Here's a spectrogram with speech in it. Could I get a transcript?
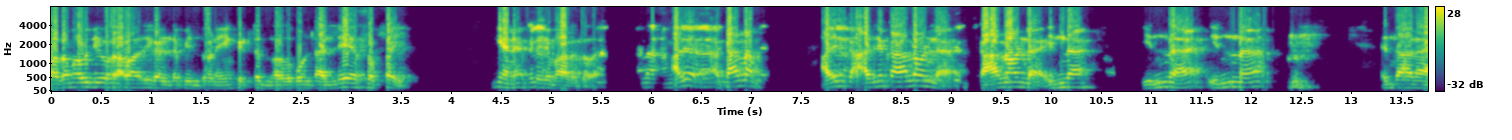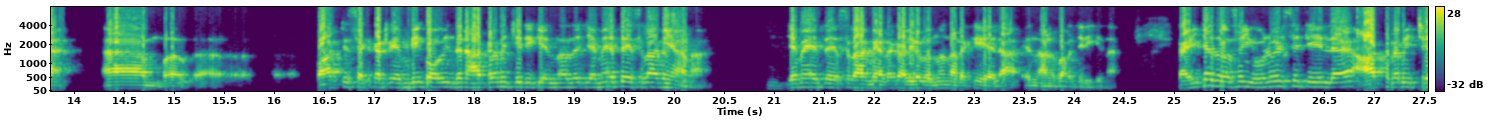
മതമൗലികവാദികളുടെ പിന്തുണയും കിട്ടുന്നത് കൊണ്ടല്ലേ എസ് എഫ് ഐ ഇങ്ങനെ പെരുമാറുന്നത്. അത് കാരണം അതിന് അതിന് കാരണമുണ്ട്. കാരണമുണ്ട്. ഇന്ന് ഇന്ന് ഇന്ന് എന്താണ് party secretary M P Govindan ആക്രമിച്ചിരിക്കുന്നത് ജമയത്തെ ഇസ്ലാമിയാണ്. ജമയത്തെ ഇസ്ലാമിയുടെ കളികളൊന്നും നടക്കുകയില്ല എന്നാണ് പറഞ്ഞിരിക്കുന്നത്. കഴിഞ്ഞ ദിവസം യൂണിവേഴ്സിറ്റിയിൽ ആക്രമിച്ച്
